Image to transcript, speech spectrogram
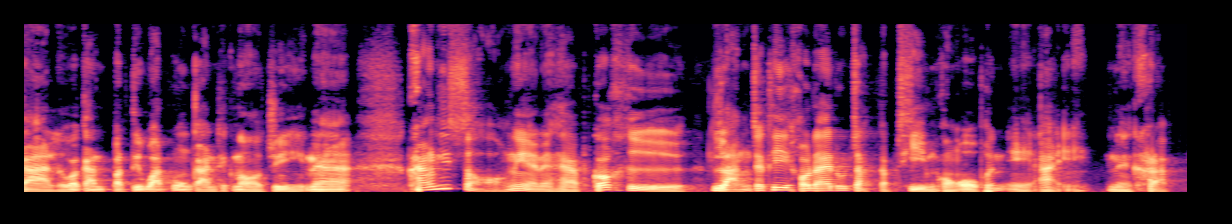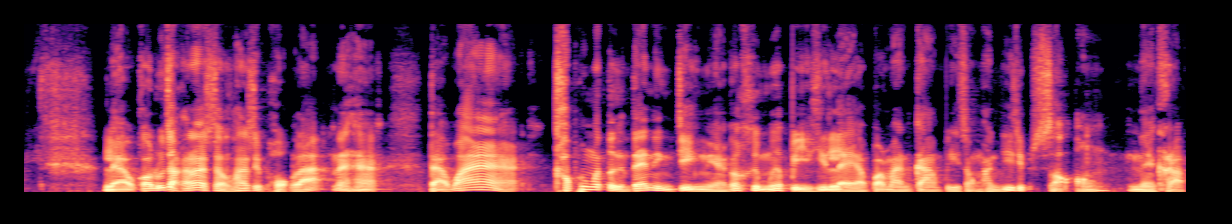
การ หรือว่าการปฏิวัติวงการเทคโนโลยีนะฮะครั้งที่สองเนี่ยนะครับก็คือหลังจากที่เขาได้รู้จักกับทีมของ Open AI นะครับแล้วก็รู้จักกันตั้งแต่2016 แล้วนะฮะ แต่ว่าเขาเพิ่งมาตื่นเต้นจริงๆ เนี่ย ก็คือเมื่อปีที่แล้วประมาณกลางปี 2022 นะครับ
